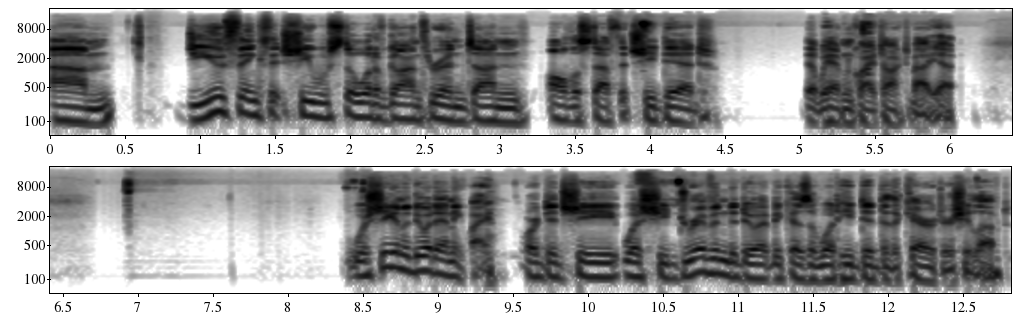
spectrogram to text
um, do you think that she still would have gone through and done all the stuff that she did that we haven't quite talked about yet? Was she going to do it anyway or did she was she driven to do it because of what he did to the character she loved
